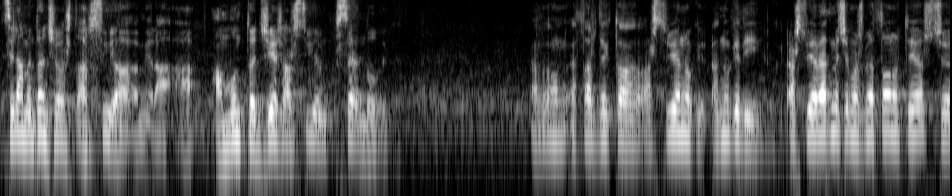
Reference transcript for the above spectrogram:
Cila mendon që është arsyeja, Amir, a, a mund të gjesh arsyen pse ndodhi kjo? Atë e thashë edhe këta, arsyeja nuk, nuk e di. Arsyeja e vetme që mujsh me thonë është që,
